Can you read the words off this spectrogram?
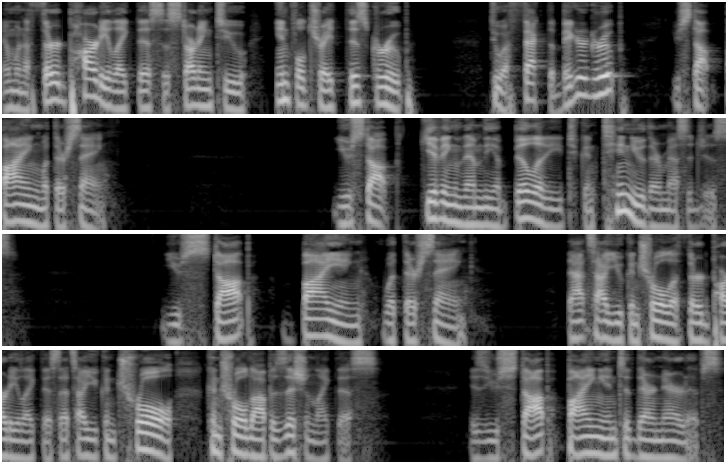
And when a third party like this is starting to infiltrate this group to affect the bigger group, you stop buying what they're saying. You stop giving them the ability to continue their messages. You stop buying what they're saying. That's how you control a third party like this. That's how you control controlled opposition like this. Is you stop buying into their narratives.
